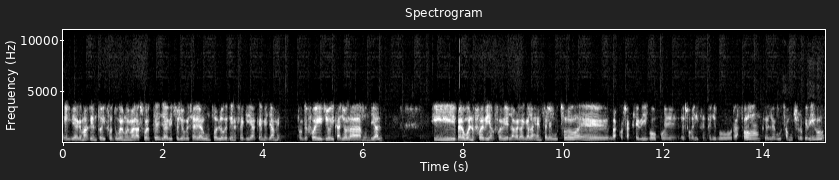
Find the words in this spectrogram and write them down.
el día que más viento hizo, tuve muy mala suerte. Ya he dicho yo que si hay algún pueblo que tiene sequía, que me llame, porque fue yo y cayó la mundial. Y, pero bueno, fue bien, fue bien. La verdad que a la gente le gustó. eh, las cosas que digo, pues eso me dicen, que llevo razón, que les gusta mucho lo que digo.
